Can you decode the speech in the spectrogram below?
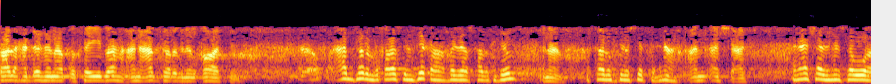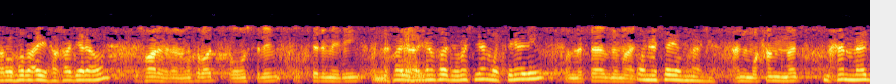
قال حدثنا قتيبة عن عبثر بن القاسم. عبثر بن القاسم ثقة أخرج أصحاب الكتب. نعم. أصحاب الكتب الستة نعم. عن أشعث. عن أشعث بن سوار وهو ضعيف أخرج له. البخاري المفرد ومسلم والترمذي البخاري المفرد ومسلم والترمذي والنسائي بن ماجه. والنسائي بن ماجه. عن محمد. محمد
